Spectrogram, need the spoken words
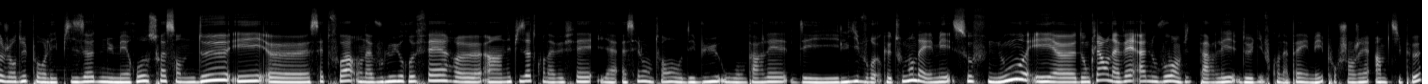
Aujourd'hui pour l'épisode numéro 62 et euh, cette fois on a voulu refaire euh, un épisode qu'on avait fait il y a assez longtemps au début où on parlait des livres que tout le monde a aimé sauf nous. Et euh, donc là on avait à nouveau envie de parler de livres qu'on n'a pas aimés pour changer un petit peu.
